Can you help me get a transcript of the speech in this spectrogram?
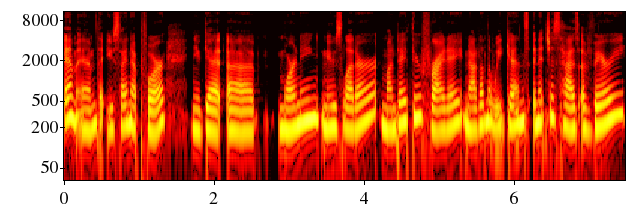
M M that you sign up for. And you get a morning newsletter Monday through Friday, not on the weekends, and it just has a very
